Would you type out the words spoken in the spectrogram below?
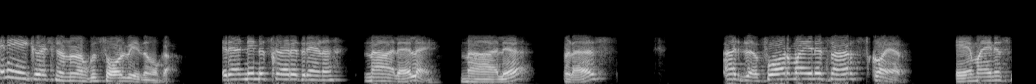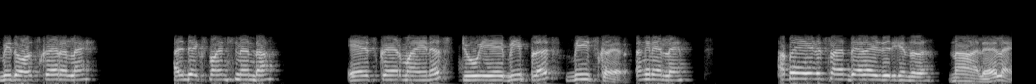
ഇനി ഈ ഇക്വേഷൻ ഒന്ന് നമുക്ക് സോൾവ് ചെയ്ത് നോക്കാം. രണ്ടിന്റെ സ്ക്വയർ എത്രയാണ്? നാല് അല്ലേ? നാല് പ്ലസ് അടുത്തത് four minus R square A minus B whole square അല്ലേ? അതിന്റെ എക്സ്പാൻഷൻ എന്താ? A square minus two A B plus B square അങ്ങനെയല്ലേ? അപ്പൊ എയുടെ സ്ഥാനത്ത് ഏതാ എഴുതിയിരിക്കുന്നത്? നാല് അല്ലേ?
